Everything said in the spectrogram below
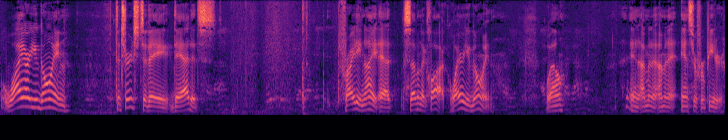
Why are you going to church today, Dad? It's Friday night at 7 o'clock. Why are you going? Well, and I'm going to I'm going to answer for Peter.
